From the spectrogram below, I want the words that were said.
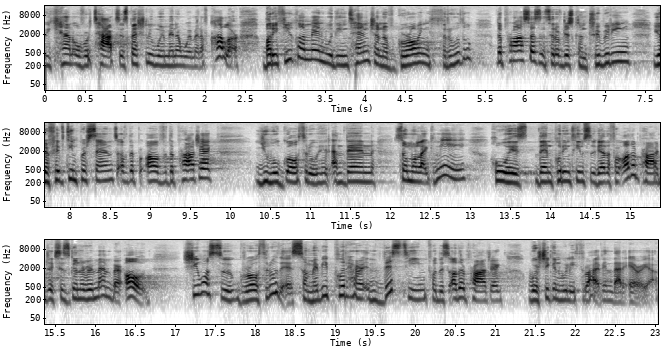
we can't overtax, especially women and women of color. But if you come in with the intention of growing through the, the process instead of just contributing your 15% of the, of the project, you will go through it. And then someone like me, who is then putting teams together for other projects, is gonna remember, oh, she wants to grow through this. So maybe put her in this team for this other project where she can really thrive in that area.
